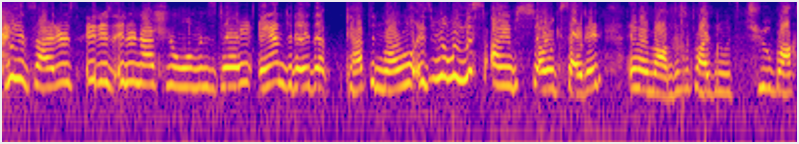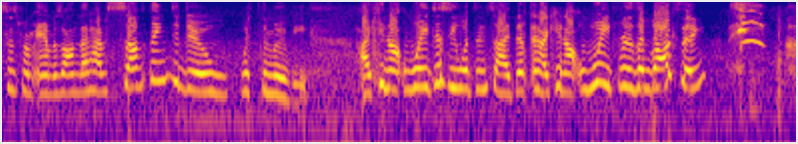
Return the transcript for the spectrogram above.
Hey Insiders, it is International Women's Day and the day that Captain Marvel is released. I am so excited and my mom just surprised me with two boxes from Amazon that have something to do with the movie. I cannot wait to see what's inside them and I cannot wait for this unboxing.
